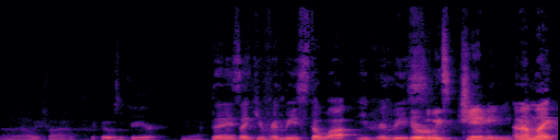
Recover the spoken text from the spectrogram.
no, that'll be fine if it was a beer. Yeah. Then he's like, "You've released the what? You've released." You released Jimmy. and I'm like,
